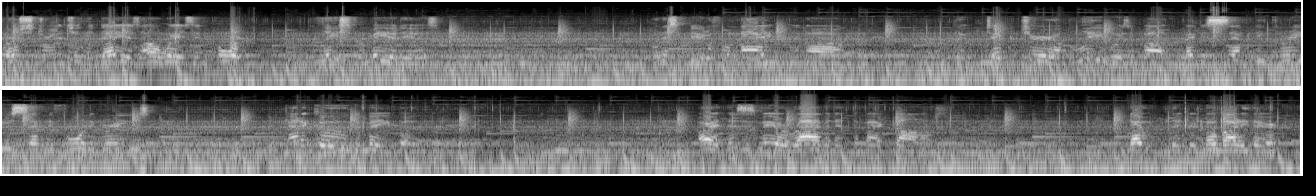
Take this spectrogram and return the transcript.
First stretch of the day is always important, at least for me it is. But it's a beautiful night, and uh, the temperature, I believe, was about maybe 73, 74 degrees. Kind of cool to me, but. Alright, this is me arriving at the McDonald's. Note that there's nobody there.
